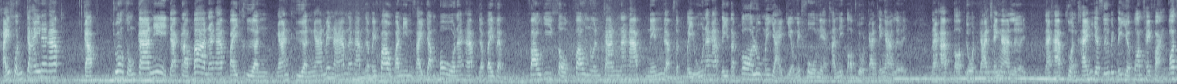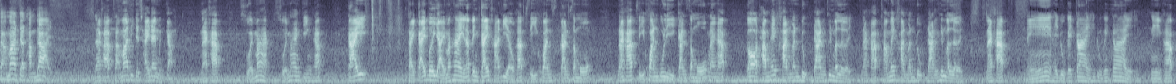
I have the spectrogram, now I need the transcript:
ใครสนใจนะครับกับ ช่วงสงการนี่จะกลับบ้านนะครับ ไปเขื่อนงานเขื่อนงานแม่น้ำนะครับ จะไปเฝ้าปลานินไซจัมโบ้นะครับ จะไปแบบเฝ้ายี่โศกเฝ้านวลจันทร์นะครับ เน้นแบบสปิวนะครับ ตีตะก้อลูกไม่ใหญ่เกี่ยวไม่โฟมเนี่ยคันนี้ตอบโจทย์การใช้งานเลยนะครับ ตอบโจทย์การใช้งานเลยนะครับ ส่วนใครที่จะซื้อไปตีเหยื่อปลอมชายฝั่งก็สามารถจะทำได้นะครับ สามารถที่จะใช้ได้เหมือนกันนะครับ สวยมากสวยมากจริงครับ ไกด์ ใส่ไกด์เบอร์ใหญ่มาให้ แล้วเป็นไกด์ขาเดี่ยวครับ สีควันกันสโมกนะครับ สีควันบุหรี่กันสโมกนะครับ ก็ทำให้คันมันดุดันขึ้นมาเลยนะครับทำให้คันมันดุดันขึ้นมาเลยนะครับนี่ให้ดูใกล้ ๆ ให้ดูใกล้ๆนี่ครับ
